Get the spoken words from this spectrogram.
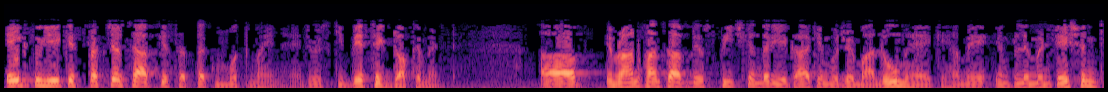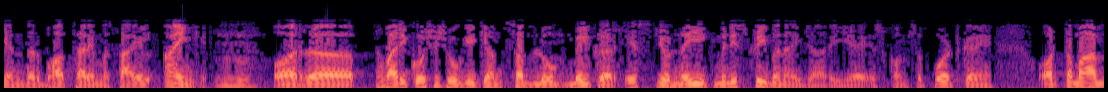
ایک تو یہ کہ اسٹرکچر سے آپ کس حد تک مطمئن ہے جو اس کی بیسک ڈاکیومنٹ ہے۔ عمران خان صاحب نے اسپیچ کے اندر یہ کہا کہ مجھے معلوم ہے کہ ہمیں امپلیمنٹیشن کے اندر بہت سارے مسائل آئیں گے۔ اور ہماری کوشش ہوگی کہ ہم سب لوگ مل کر اس جو نئی ایک منسٹری بنائی جا رہی ہے اس کو ہم سپورٹ کریں اور تمام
